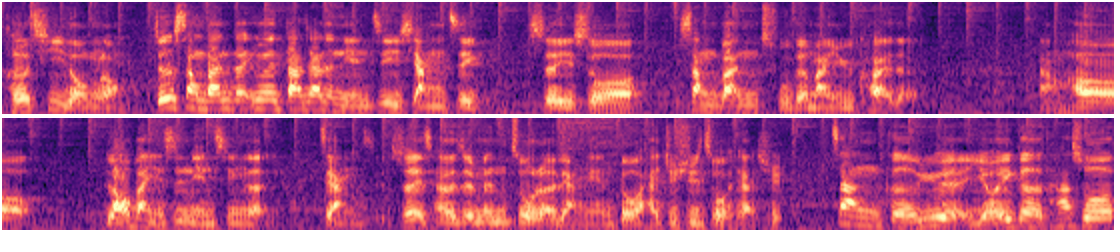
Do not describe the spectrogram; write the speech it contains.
和气融融，就是上班，但因为大家的年纪相近，所以说上班处得蛮愉快的。然后老板也是年轻人，这样子，所以才会这边做了两年多，还继续做下去。上个月有一个他说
